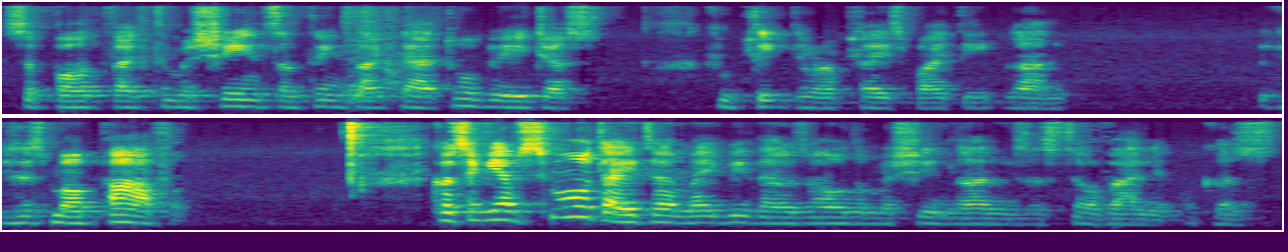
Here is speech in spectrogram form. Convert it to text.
support vector machines and things like that will be just completely replaced by deep learning because it's more powerful. Because if you have small data, maybe those older machine learnings are still valuable because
